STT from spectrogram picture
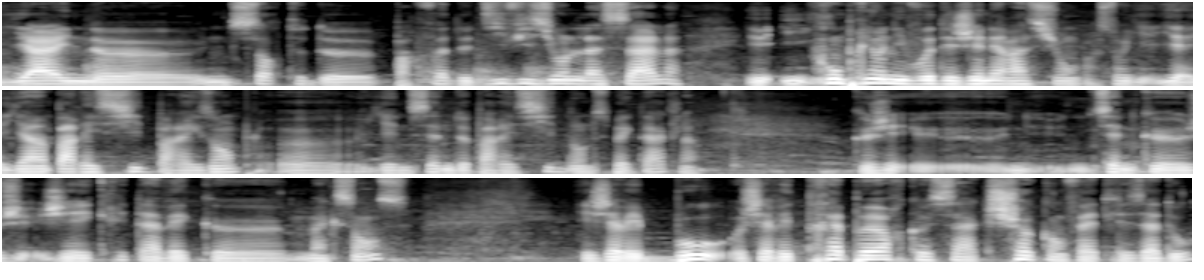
il y a une, sorte de parfois de division de la salle, y, compris au niveau des générations. Il y, a un parricide, par exemple. Il y a une scène de parricide dans le spectacle que une scène que j'ai écrite avec Maxence. Et j'avais beau, j'avais très peur que ça choque en fait les ados,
